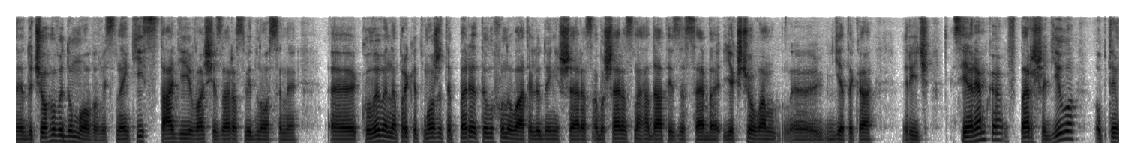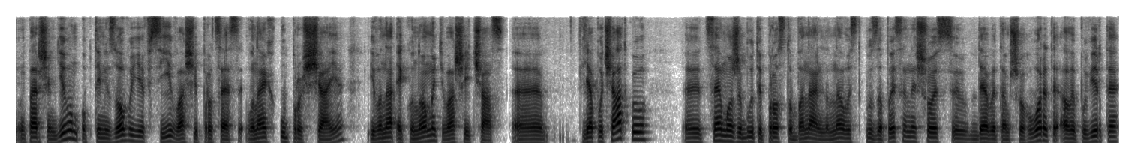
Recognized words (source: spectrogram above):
е, до чого ви домовились, на якій стадії ваші зараз відносини. Коли ви, наприклад, можете перетелефонувати людині ще раз або ще раз нагадатись за себе, якщо вам є така річ. CRM-ка в перше діло оптим, першим ділом оптимізовує всі ваші процеси. Вона їх упрощає і вона економить ваш час. Е, Для початку е, це може бути просто банально на листку записане щось, е, де ви там що говорите, але повірте,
